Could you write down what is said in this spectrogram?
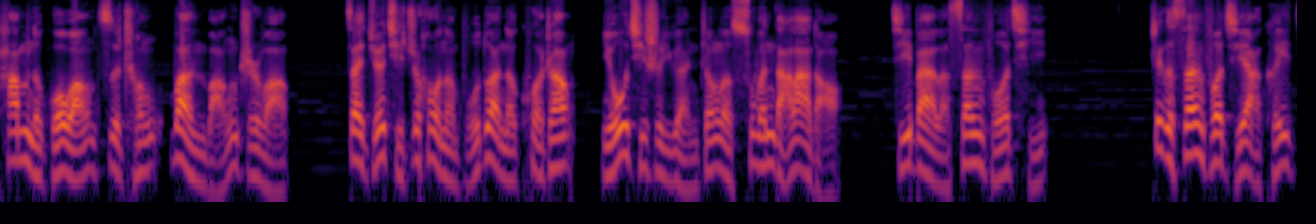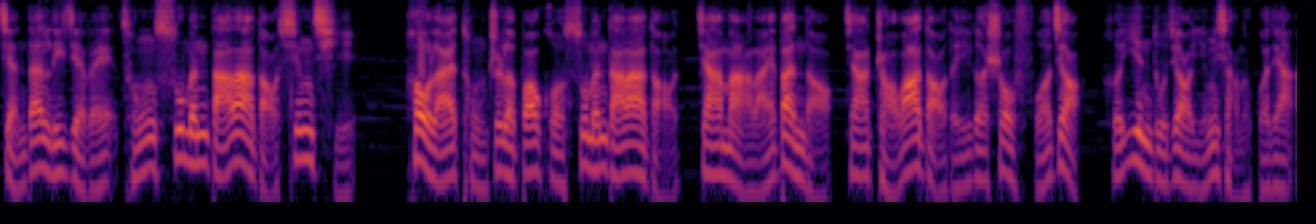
他们的国王自称万王之王。在崛起之后呢，不断的扩张，尤其是远征了苏门答腊岛，击败了三佛齐。这个三佛齐啊，可以简单理解为从苏门答腊岛兴起，后来统治了包括苏门答腊岛加马来半岛加爪哇岛的一个受佛教和印度教影响的国家。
